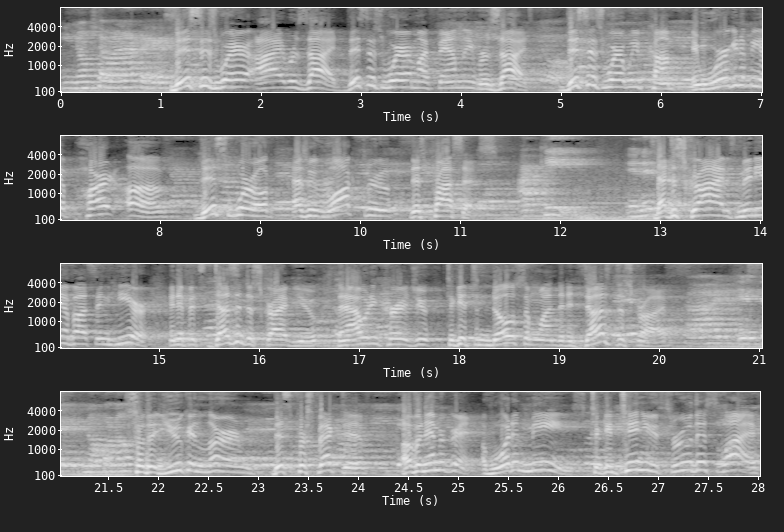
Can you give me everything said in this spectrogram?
Y no se van a regresar. This is where I reside. This is where my family resides. This is where we've come, and we're going to be a part of this world as we walk through this process. Aquí, That describes many of us in here. And if it doesn't describe you, then I would encourage you to get to know someone that it does describe saben, este, no conocen so that you can learn this perspective of an immigrant, of what it means to continue through this life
